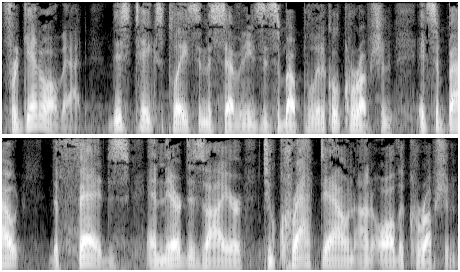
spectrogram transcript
Forget all that. This takes place in the 70s. It's about political corruption. It's about the feds and their desire to crack down on all the corruption.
